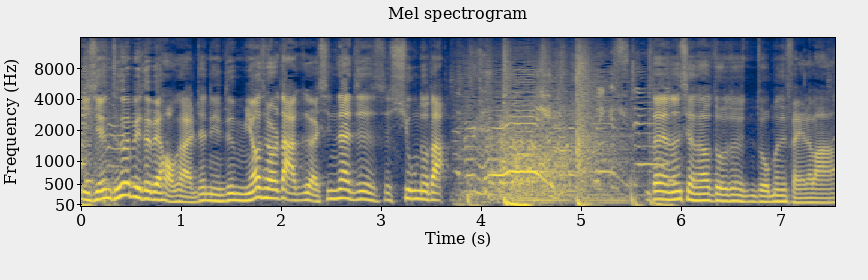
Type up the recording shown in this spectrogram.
以前特别特别好看，真的这苗条大个，现在这胸都大。大家能想到多多多么的肥了吧？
